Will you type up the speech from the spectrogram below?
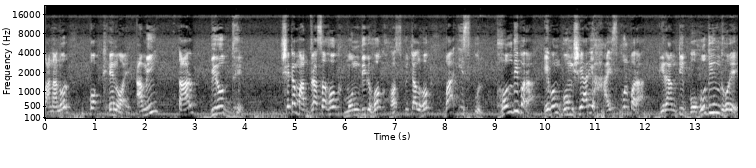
বানানোর পক্ষে নয়। আমি তার বিরুদ্ধে। সেটা মাদ্রাসা হোক, মন্দির হোক, হসপিটাল হোক বা স্কুল, হলদিপাড়া এবং বংশিহারি হাই স্কুল পাড়া গ্রামটি বহুদিন ধরে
